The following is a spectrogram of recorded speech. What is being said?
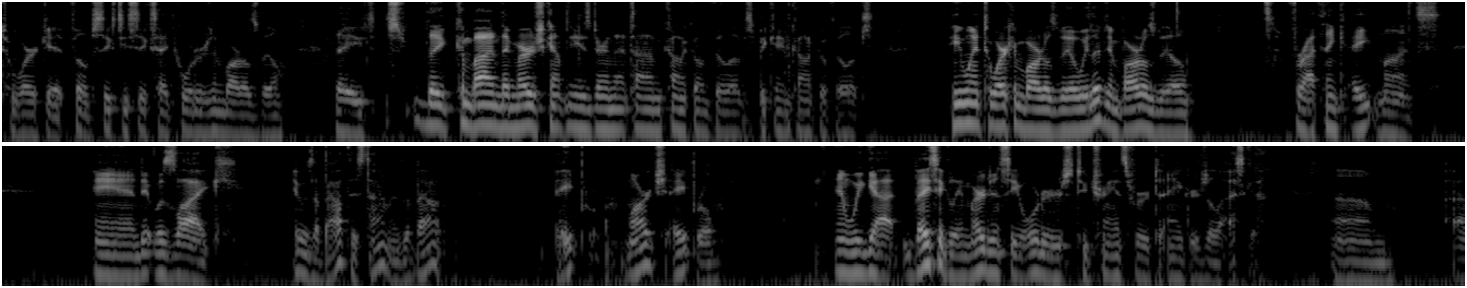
to work at Phillips 66 headquarters in Bartlesville. They they combined, they merged companies during that time. Conoco and Phillips became Conoco Phillips. He went to work in Bartlesville. We lived in Bartlesville for I think eight months, and it was like it was about this time. It was about April, March, April, and we got basically emergency orders to transfer to Anchorage, Alaska. Um, I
